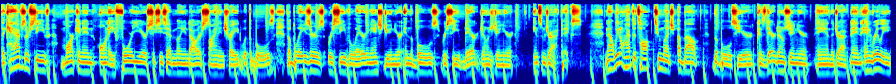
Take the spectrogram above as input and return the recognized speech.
The Cavs receive Markkanen on a four year, $67 million sign in trade with the Bulls. The Blazers receive Larry Nance Jr., and the Bulls receive Derrick Jones Jr. and some draft picks. Now we don't have to talk too much about the Bulls here because Derrick Jones Jr. and the draft and and really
